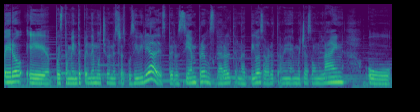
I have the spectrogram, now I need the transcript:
pero eh, pues también depende mucho de nuestras posibilidades, pero siempre buscar alternativas, ahora también hay muchas online o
